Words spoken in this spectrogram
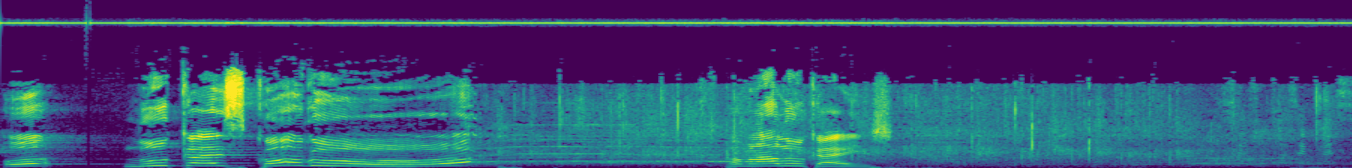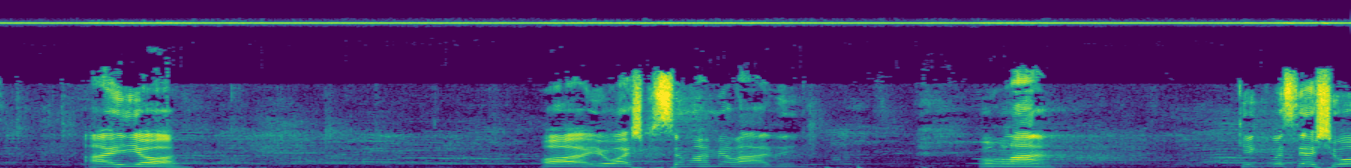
o Lucas Colgo. Vamos lá, Lucas. Aí, ó. Ó, eu acho que isso é marmelada, hein? Vamos lá. O que, que você achou?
